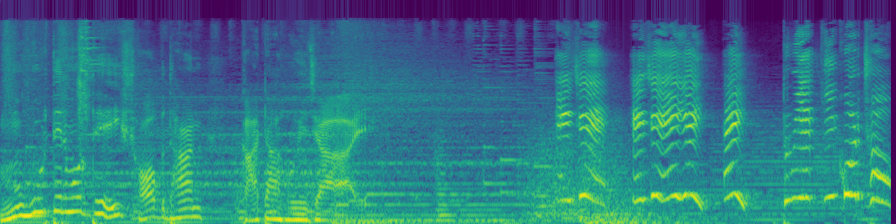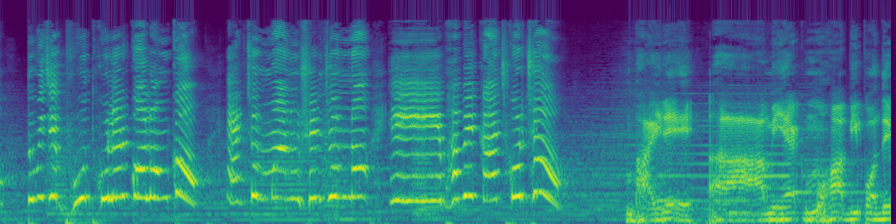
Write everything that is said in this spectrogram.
মুহূর্তের মধ্যেই সব ধান কাটা হয়ে যায়। এই যে এই যে, এই এই তুমি কি করছ? তুমি যে ভূত কুলের কলঙ্ক! একজন মানুষের জন্য এভাবে কাজ করছ? ভাইরে আমি এক মহা বিপদে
